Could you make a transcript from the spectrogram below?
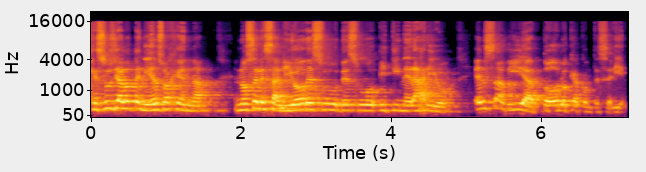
Jesús ya lo tenía en su agenda, no se le salió de su, de su itinerario, él sabía todo lo que acontecería.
